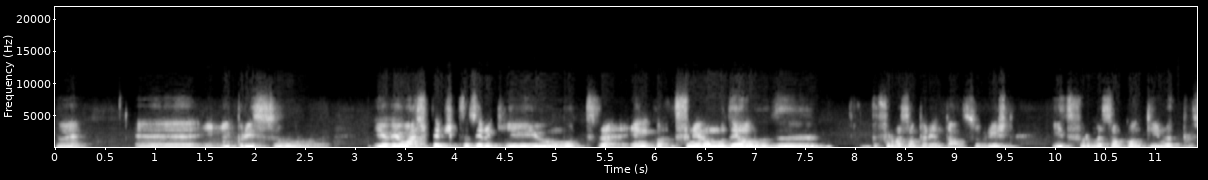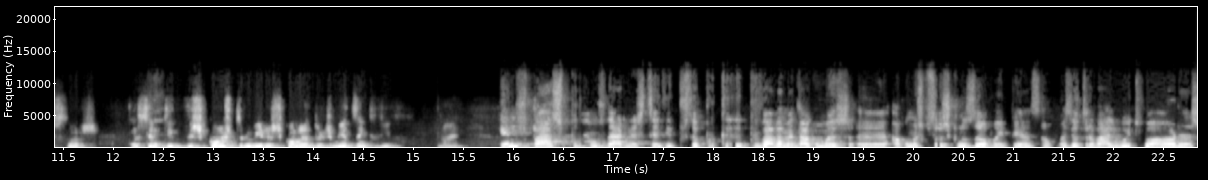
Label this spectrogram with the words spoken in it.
não é? Uh, e, e, por isso, eu, eu, acho que temos que fazer aqui, um, definir um modelo de, de, formação parental sobre isto e de formação contínua de professores, no sentido de desconstruir a escola dos medos em que vive, não é? Pequenos passos podemos dar neste sentido, professor, porque provavelmente algumas, uh, algumas pessoas que nos ouvem pensam, mas eu trabalho 8 horas,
